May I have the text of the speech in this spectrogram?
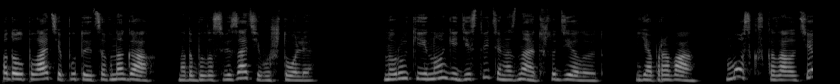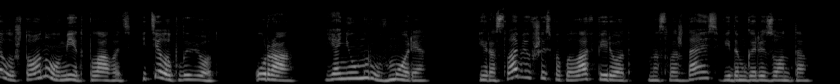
Подол платья путается в ногах. Надо было связать его, что ли? Но руки и ноги действительно знают, что делают. Я права. Мозг сказал телу, что оно умеет плавать, и тело плывет. Ура! Я не умру в море. И, расслабившись, поплыла вперед, наслаждаясь видом горизонта.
